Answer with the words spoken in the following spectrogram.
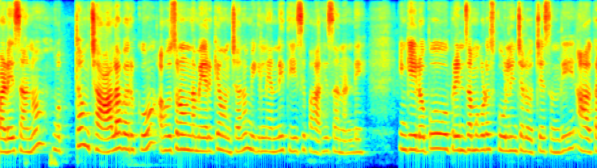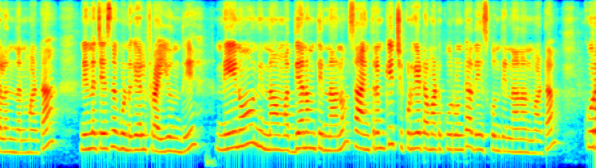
పడేశాను. మొత్తం చాలా వరకు అవసరం ఉన్న మేరకే ఉంచాను. మిగిలిన అన్నీ తీసి పారేశానండి. ఇంక ఈలోపు ప్రిన్స్ అమ్మ కూడా స్కూల్ నుంచి వచ్చేసింది ఆకలందనమాట. నిన్న చేసిన గుండెకాయలు ఫ్రై ఉంది. నేను నిన్న మధ్యాహ్నం తిన్నాను సాయంత్రంకి చిక్కుడుకాయ టమాటా కూర ఉంటే అది వేసుకొని తిన్నాను అనమాట కూర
